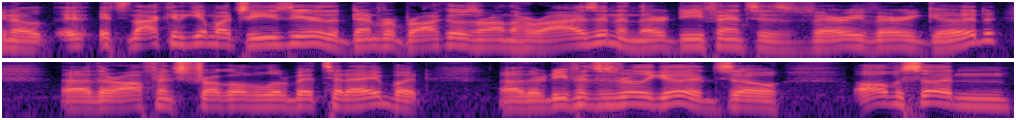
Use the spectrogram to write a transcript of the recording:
you know, it, it's not going to get much easier. The Denver Broncos are on the horizon, and their defense is very, very good. Uh, their offense struggled a little bit today, but uh, their defense is really good. So all of a sudden,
